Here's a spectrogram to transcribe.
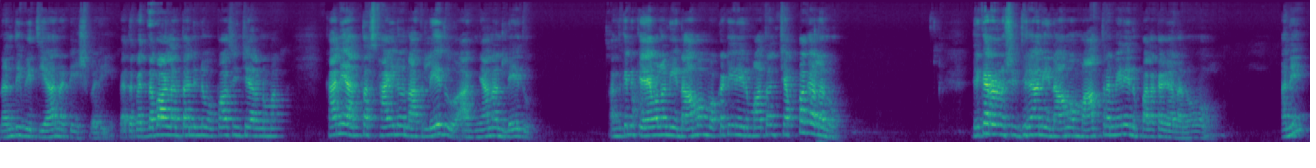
నంది విద్య నటేశ్వరి. పెద్ద పెద్ద వాళ్ళంతా నిన్ను ఉపాసించారనమా కానీ అంత స్థాయిలో నాకు లేదు. ఆ జ్ఞానం లేదు. అందుకని కేవలం నీ నామం ఒక్కటి నేను మాత్రం చెప్పగలను. త్రికరణ శుద్ధిగా నీ నామం మాత్రమే నేను పలకగలను అని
